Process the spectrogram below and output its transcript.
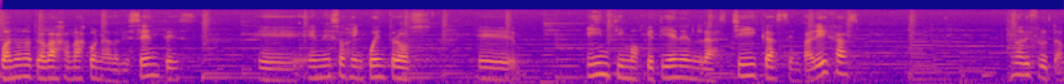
cuando uno trabaja más con adolescentes, eh, en esos encuentros eh, íntimos que tienen las chicas en parejas, no disfrutan.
